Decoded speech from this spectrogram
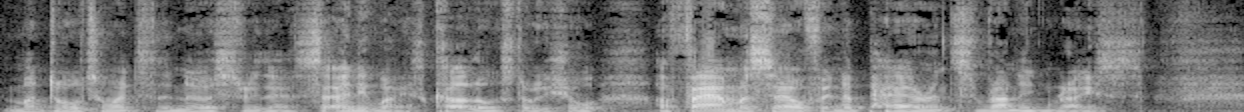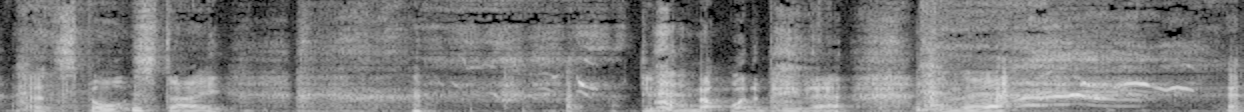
my daughter went to the nursery there. So, anyway, cut a long story short, I found myself in a parents' running race at Sports Day. Did not want to be there, and there.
